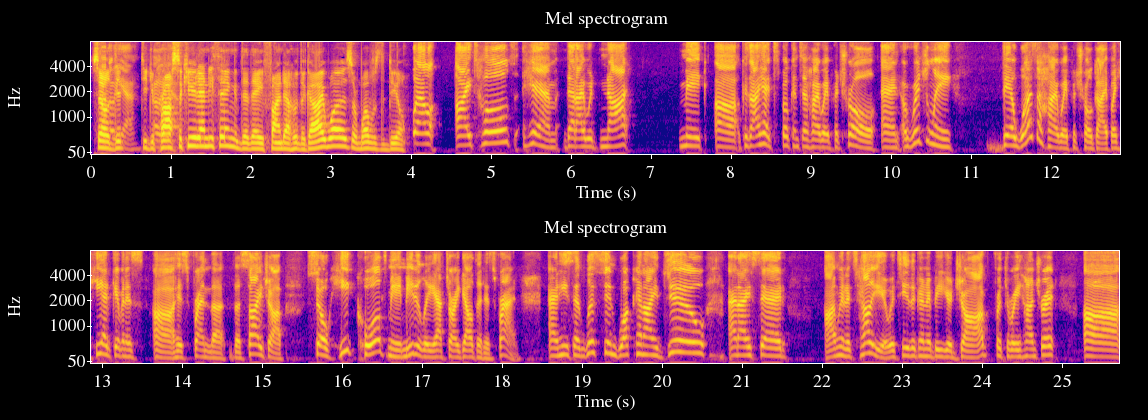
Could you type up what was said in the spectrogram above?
So oh, did, yeah. did you Oh, yeah. prosecute anything? Did they find out who the guy was or what was the deal? Well, I told him that I would not make uh because I had spoken to Highway Patrol and originally there was a highway patrol guy, but he had given his uh his friend the the side job. So he called me immediately after I yelled at his friend. And he said, "Listen, what can I do?" And I said, "I'm going to tell you. It's either going to be your job for 300 uh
